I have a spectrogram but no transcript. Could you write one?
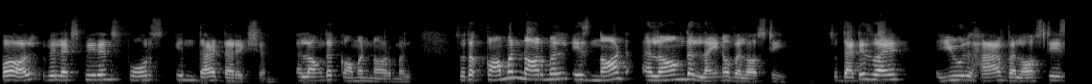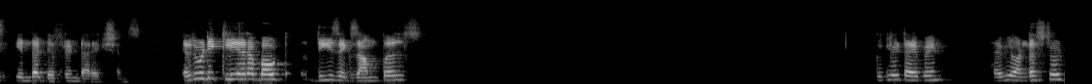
ball will experience force in that direction along the common normal. So the common normal is not along the line of velocity. So that is why you will have velocities in the different directions. Everybody clear about these examples? Quickly type in have you understood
